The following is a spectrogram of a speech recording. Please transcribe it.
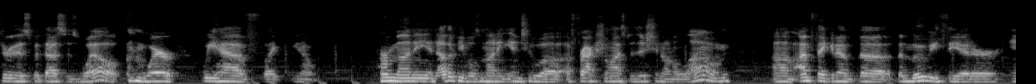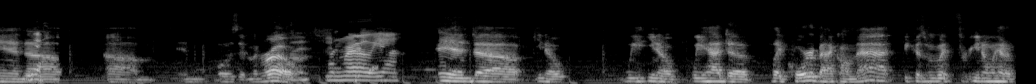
through this with us as well, where we have like you know, her money and other people's money into a, a fractionalized position on a loan. Um, I'm thinking of the the movie theater in yeah. uh, um, in what was it, Monroe? Monroe, yeah. And uh, you know, we you know we had to play quarterback on that because we went through you know we had a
